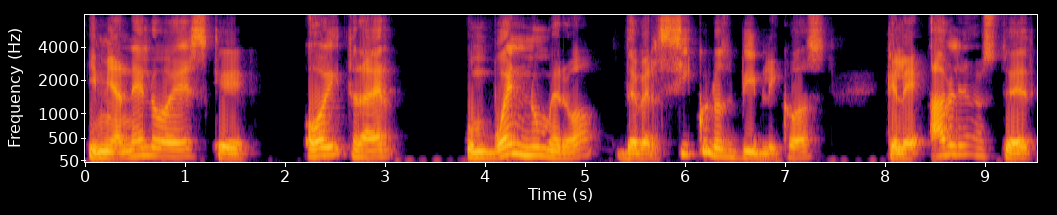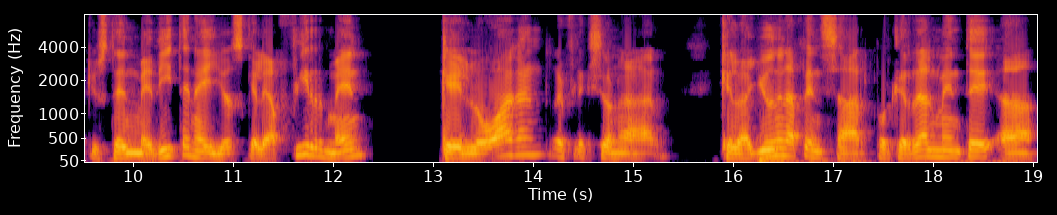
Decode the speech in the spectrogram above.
Y mi anhelo es que hoy traer un buen número de versículos bíblicos que le hablen a usted, que usted medite en ellos, que le afirmen, que lo hagan reflexionar, que lo ayuden a pensar, porque realmente uh,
